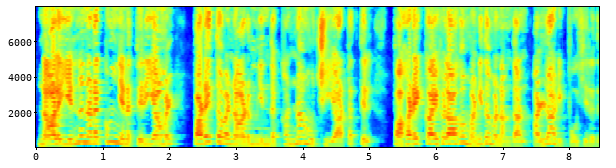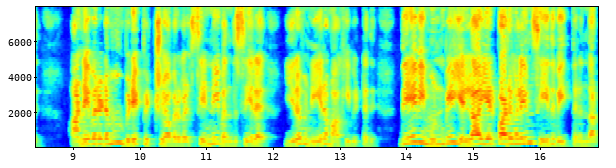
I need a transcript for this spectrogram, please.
நாளை என்ன நடக்கும் என தெரியாமல் படைத்தவன் ஆடும் இந்த கண்ணாமூச்சி ஆட்டத்தில் பகடைக்காய்களாக மனித மனம்தான் அள்ளாடி போகிறது. அனைவரிடமும் விடை பெற்று அவர்கள் சென்னை வந்து சேர இரவு நேரமாகிவிட்டது. தேவி முன்பே எல்லா ஏற்பாடுகளையும் செய்து வைத்திருந்தாள்.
